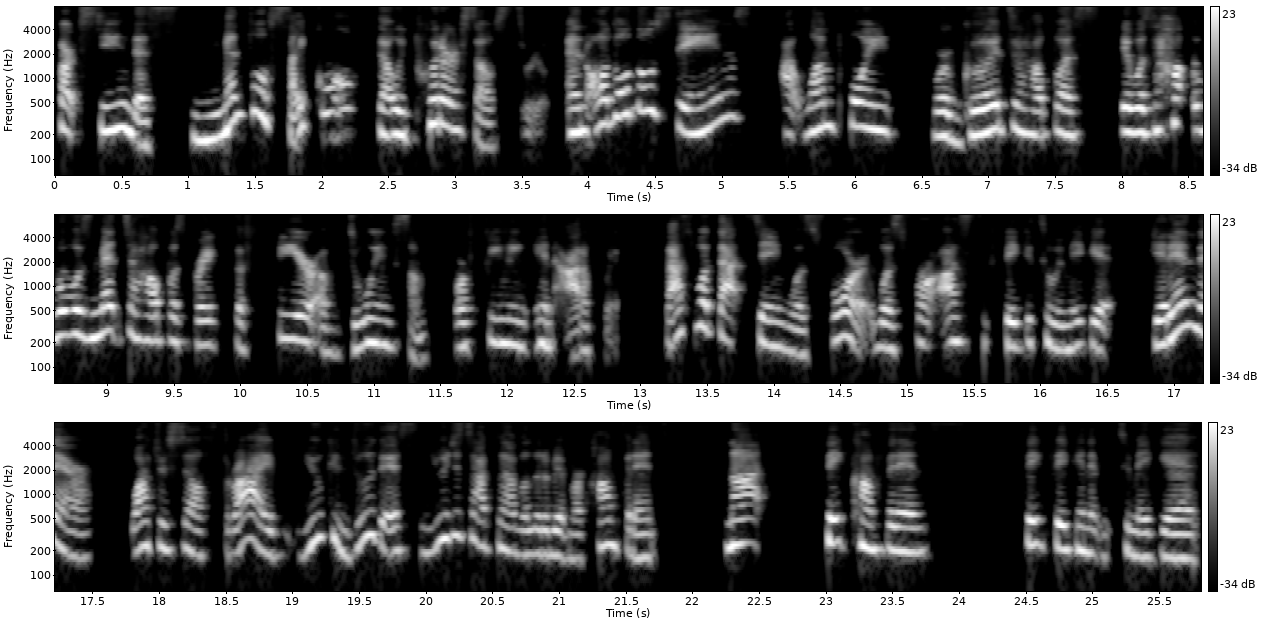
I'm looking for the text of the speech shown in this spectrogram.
start seeing this mental cycle that we put ourselves through. And although those things at one point were good to help us. It was what was meant to help us break the fear of doing something or feeling inadequate. That's what that saying was for. It was for us to fake it till we make it. Get in there, watch yourself thrive. You can do this. You just have to have a little bit more confidence, not fake confidence, fake faking it to make it.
